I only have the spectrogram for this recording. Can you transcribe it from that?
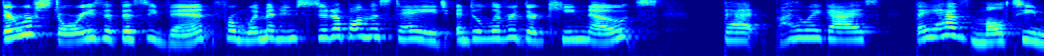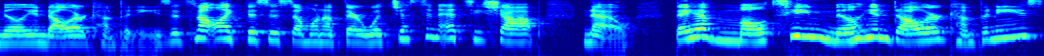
There were stories at this event from women who stood up on the stage and delivered their keynotes that, by the way, guys, they have multi million dollar companies. It's not like this is someone up there with just an Etsy shop. No, they have multi million dollar companies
